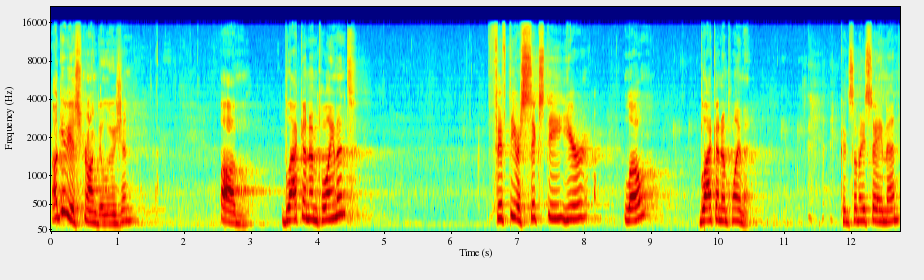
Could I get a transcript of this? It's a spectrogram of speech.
I'll give you a strong delusion. Um, black unemployment, 50 or 60 year low. Black unemployment. Can somebody say amen?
